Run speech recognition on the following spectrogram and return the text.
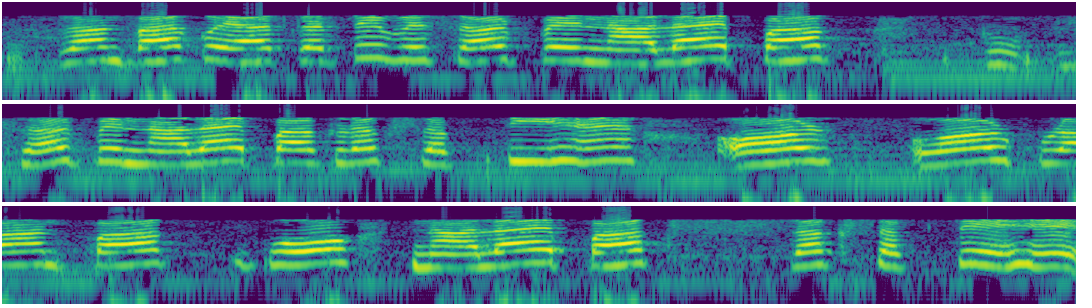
قرآن پاک کو یاد کرتے ہوئے سر پہ نالا پاک، سر پہ نالا پاک رکھ سکتی ہیں اور اور قرآن پاک کو نالا پاک رکھ سکتے ہیں۔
